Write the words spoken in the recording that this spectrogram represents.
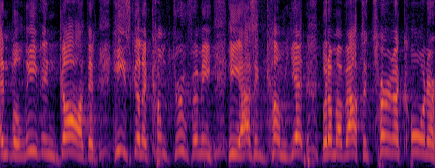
and believing God that He's going to come through for me? He hasn't come yet, but I'm about to turn a corner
